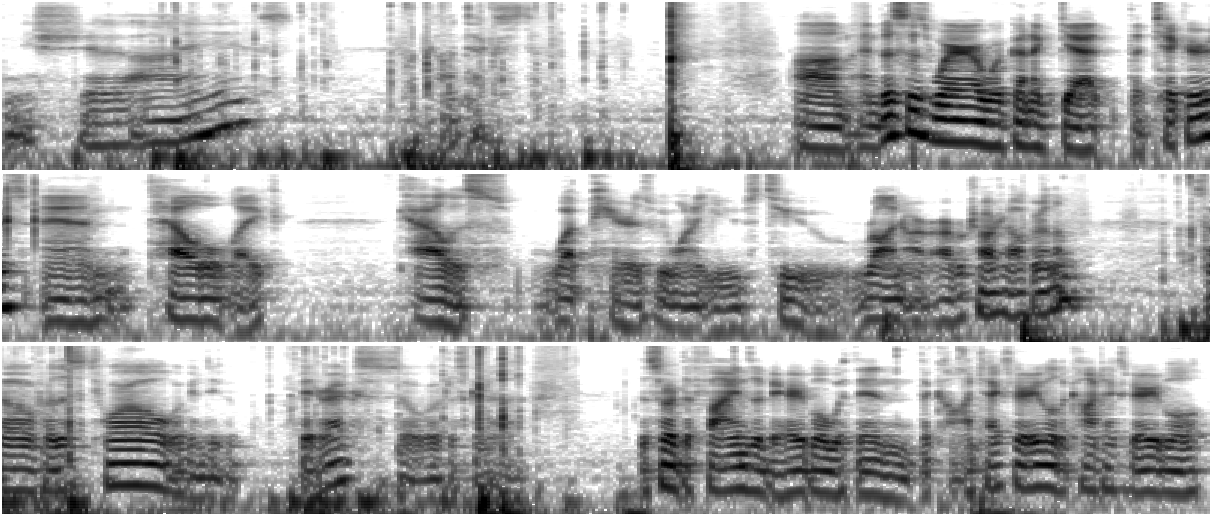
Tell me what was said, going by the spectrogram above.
initialize context. Um, and this is where we're gonna get the tickers and tell like Catalyst what pairs we want to use to run our arbitrage algorithm. So for this tutorial, we're going to do bittrex. So we're just going to, this sort of defines a variable within the context variable. The context variable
